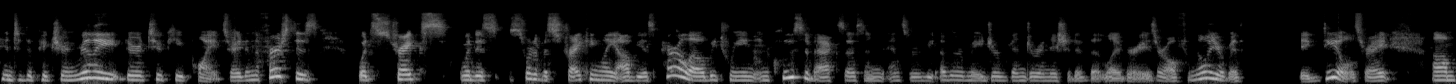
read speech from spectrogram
into the picture, and really there are two key points, right? And the first is what strikes, what is sort of a strikingly obvious parallel between inclusive access and, and sort of the other major vendor initiative that libraries are all familiar with, big deals, right? Um,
